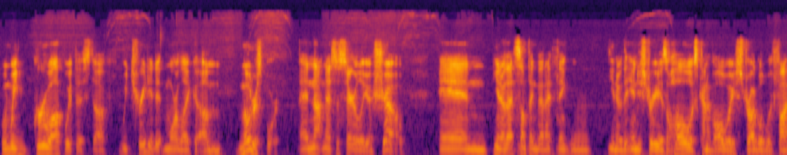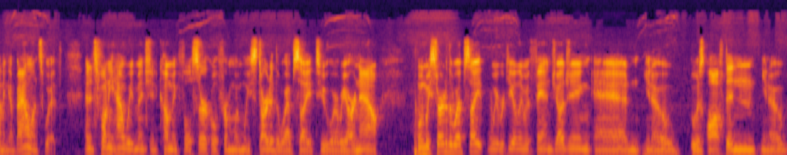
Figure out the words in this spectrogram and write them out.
When we grew up with this stuff, we treated it more like a motorsport and not necessarily a show. And you know, that's something that I think you know the industry as a whole has kind of always struggled with finding a balance with. And it's funny how we mentioned coming full circle from when we started the website to where we are now. When we started the website, we were dealing with fan judging, and you know it was often you know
